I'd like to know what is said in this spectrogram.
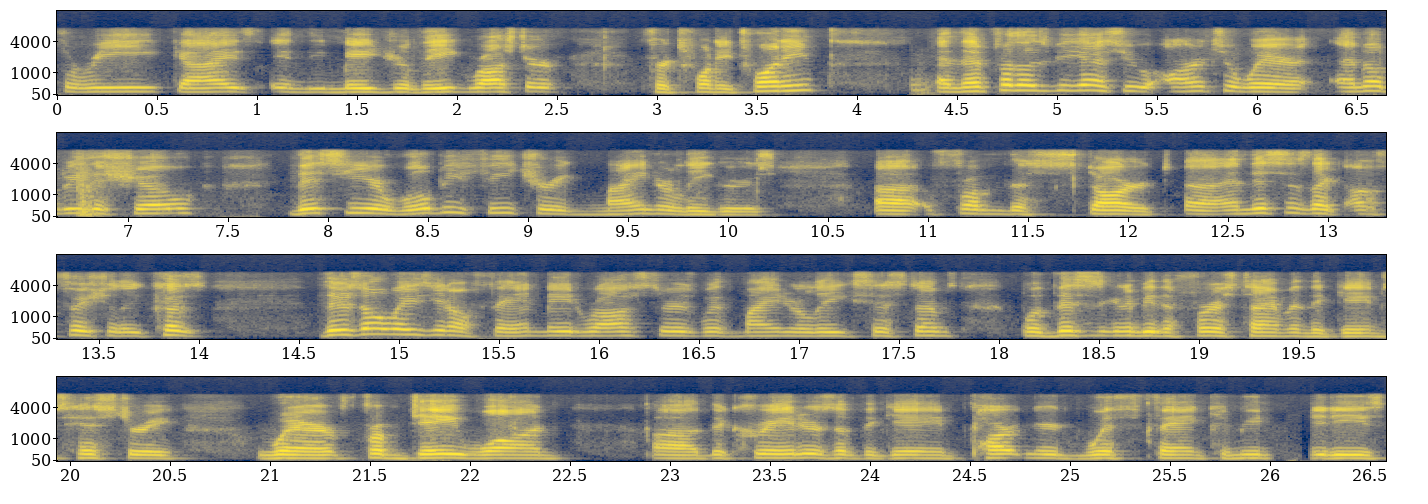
three guys in the major league roster for 2020 And then for those of you guys who aren't aware, MLB The Show this year will be featuring minor leaguers uh, from the start. Uh, and this is like officially because there's always, you know, fan made rosters with minor league systems, but this is going to be the first time in the game's history where from day one, uh, the creators of the game partnered with fan communities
